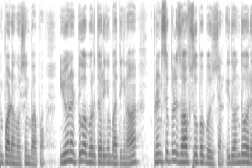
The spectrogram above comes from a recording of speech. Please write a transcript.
important question பார்ப்போம். யூனிட் டூவை பொறுத்த வரைக்கும் பார்த்தீங்கன்னா பிரின்சிபிள்ஸ் ஆஃப் சூப்பர் பொசிஷன் இது வந்து ஒரு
